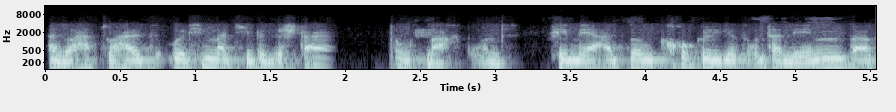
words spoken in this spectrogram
also hast du halt ultimative Gestaltungsmacht. Und viel mehr als so ein kruckeliges Unternehmen, was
